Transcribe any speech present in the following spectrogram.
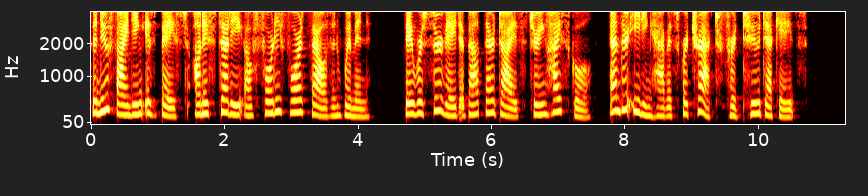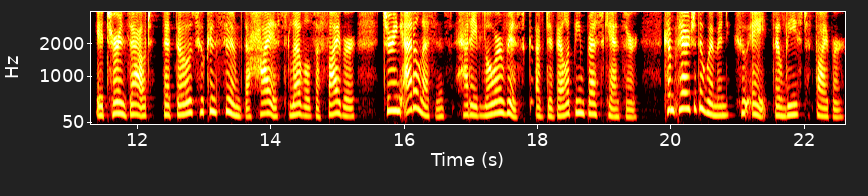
The new finding is based on a study of 44,000 women. They were surveyed about their diets during high school, and their eating habits were tracked for two decades. It turns out that those who consumed the highest levels of fiber during adolescence had a lower risk of developing breast cancer compared to the women who ate the least fiber.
